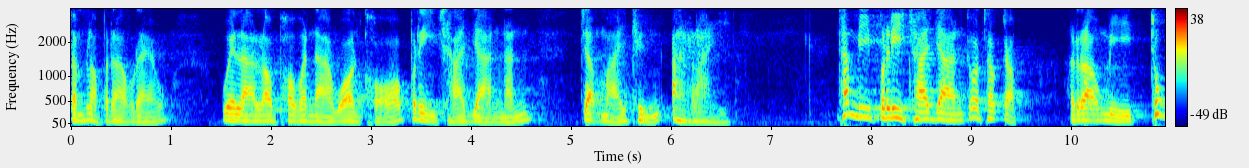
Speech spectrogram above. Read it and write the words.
สำหรับเราแล้ว เวลาเราภาวนาวอนขอปรีชาญาณนนั้นจะหมายถึงอะไร ถ้ามีปรีชาญาณก็เท่ากับเรามีทุก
